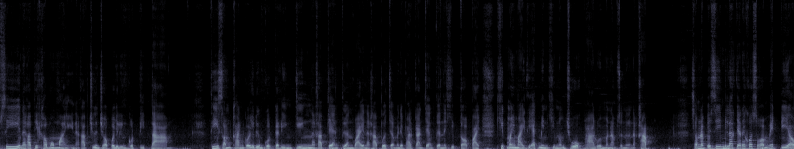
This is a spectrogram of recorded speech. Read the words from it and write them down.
FC นะครับที่เข้ามาใหม่นะครับชื่นชอบก็อย่าลืมกดติดตาม ที่สำคัญก็อย่าลืมกดกระดิ่งกิ้งนะครับแจ้งเตือนไว้นะครับเพื่อจะไม่ได้พลาดการแจ้งเตือนในคลิปต่อไป คลิปใหม่ๆที่แอดมินคิมนำโชคพารวยมานำเสนอนะครับสำหรับ FC มิลักอยากได้ข้อสอบเม็ดเดียว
